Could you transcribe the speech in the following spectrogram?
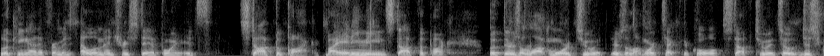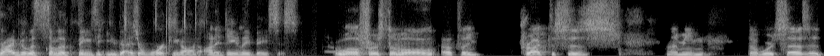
looking at it from an elementary standpoint, it's stop the puck. By any means, stop the puck. But there's a lot more to it. There's a lot more technical stuff to it. So describe to us some of the things that you guys are working on on a daily basis. Well, first of all, I think practices, I mean, the word says it,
